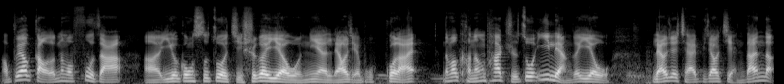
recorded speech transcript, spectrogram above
啊，不要搞得那么复杂啊。一个公司做几十个业务你也了解不过来，那么可能他只做一两个业务，了解起来比较简单的，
